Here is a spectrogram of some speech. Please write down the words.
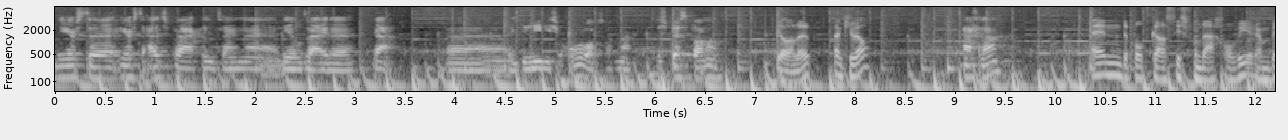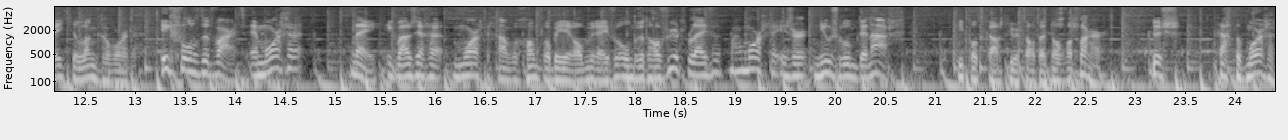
de eerste, eerste uitspraak in zijn uh, wereldwijde ja, uh, juridische oorlog, zeg maar. Dus best spannend. Johan Leuk, dankjewel. Graag gedaan. En de podcast is vandaag alweer een beetje lang geworden. Ik vond het het waard. En morgen, nee, ik wou zeggen, morgen gaan we gewoon proberen om weer even onder het half uur te blijven. Maar morgen is er Nieuwsroom Den Haag. Die podcast duurt altijd nog wat langer. Dus Tot morgen.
